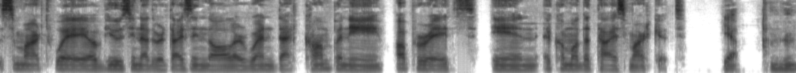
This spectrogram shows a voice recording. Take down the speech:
smart way of using advertising dollar when that company operates in a commoditized market. Yeah. Mm-hmm.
